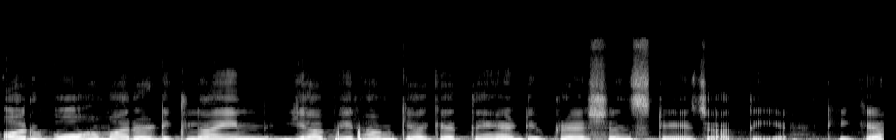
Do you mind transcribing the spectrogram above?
और वो हमारा डिक्लाइन या फिर हम क्या कहते हैं डिप्रेशन स्टेज आती है ठीक है?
